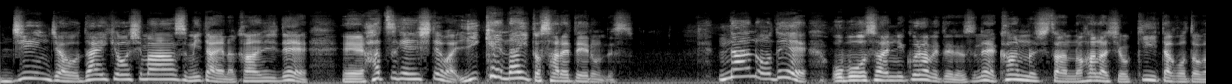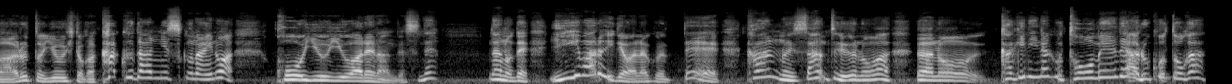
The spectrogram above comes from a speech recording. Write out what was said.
神社を代表しますみたいな感じで、えー、発言してはいけないとされているんです。なので、お坊さんに比べてですね、神主さんの話を聞いたことがあるという人が格段に少ないのは、こういう言われなんですね。なので、言い悪いではなくって、神主さんというのは、あの、限りなく透明であることが、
